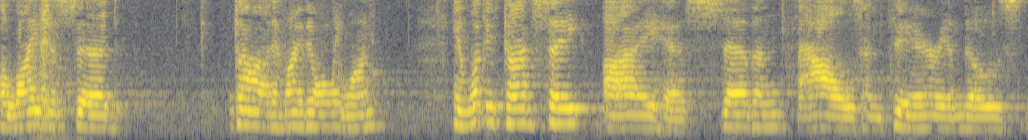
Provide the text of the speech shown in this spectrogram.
Elijah said, God, am I the only one? And what did God say? I have 7,000 there in those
